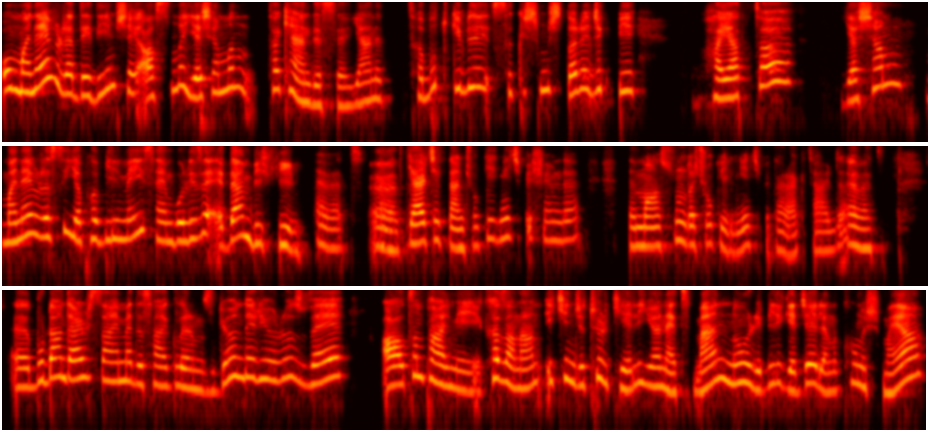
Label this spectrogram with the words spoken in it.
o manevra dediğim şey aslında yaşamın ta kendisi. Yani tabut gibi sıkışmış daracık bir hayatta yaşam manevrası yapabilmeyi sembolize eden bir film. Evet, Evet. evet. Gerçekten çok ilginç bir filmdi. Masum da çok ilginç bir karakterdi. Evet. Buradan Derviş Zaim'e de saygılarımızı gönderiyoruz ve Altın Palmiye'yi kazanan ikinci Türkiye'li yönetmen Nuri Bilge Ceylan'ı konuşmaya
